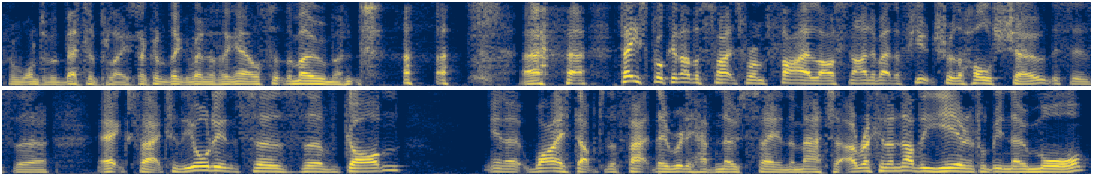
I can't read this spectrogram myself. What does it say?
for want of a better place. I couldn't think of anything else at the moment. uh, Facebook and other sites were on fire last night about the future of the whole show. This is uh, X Factor. The audiences have gone, you know, wised up to the fact they really have no say in the matter. I reckon another year and it'll be no more.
